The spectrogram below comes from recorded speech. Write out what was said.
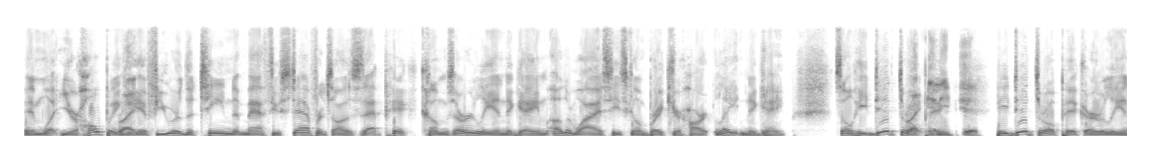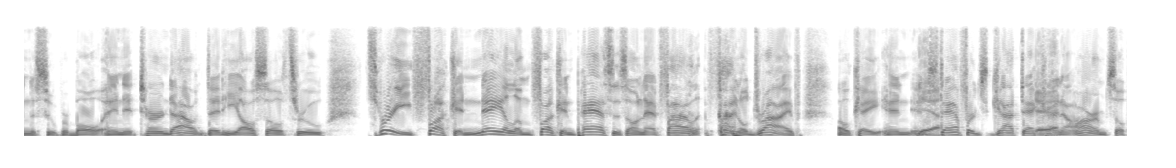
And what you're hoping, Right. if you're the team that Matthew Stafford's on, is that pick comes early in the game. Otherwise, he's going to break your heart late in the game. So he did throw a pick. And he did. He did throw a pick early in the Super Bowl, and it turned out that he also threw three fucking nail 'em fucking passes on that final, final drive. Okay, and, and Yeah. Stafford's got that Yeah. kind of arm, so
